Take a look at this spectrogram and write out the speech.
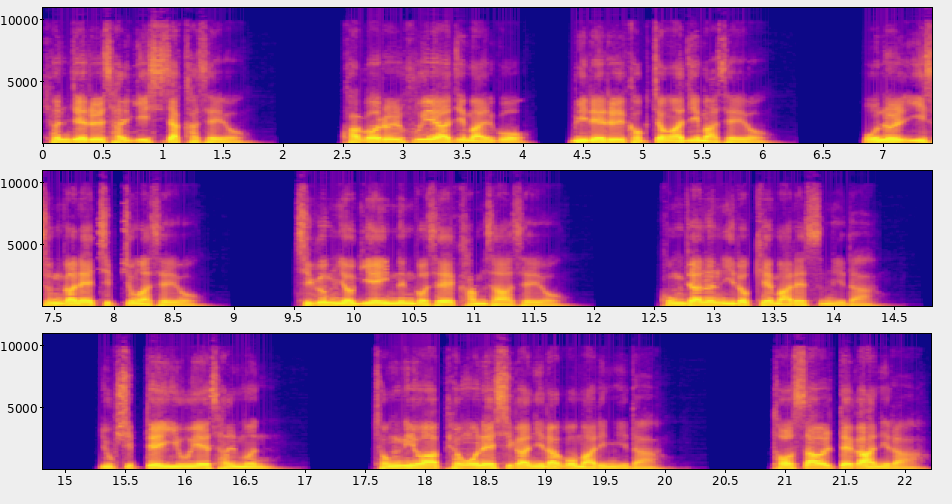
현재를 살기 시작하세요. 과거를 후회하지 말고 미래를 걱정하지 마세요. 오늘 이 순간에 집중하세요. 지금 여기에 있는 것에 감사하세요. 공자는 이렇게 말했습니다. 60대 이후의 삶은 정리와 평온의 시간이라고 말입니다. 더 싸울 때가 아니라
